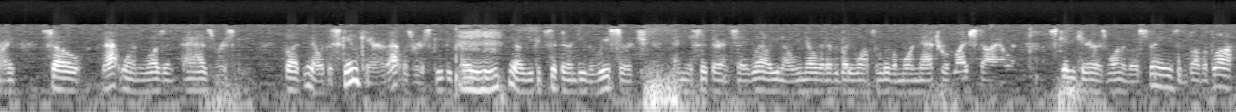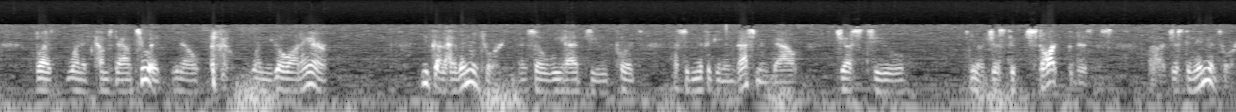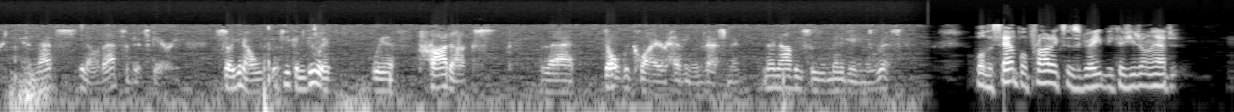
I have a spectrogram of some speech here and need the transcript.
right? So that one wasn't as risky. But, you know, with the skincare, that was risky because, Mhm. you know, you could sit there and do the research and you sit there and say, well, you know, we know that everybody wants to live a more natural lifestyle and skincare is one of those things and blah, blah, blah. But when it comes down to it, you know, when you go on air, you've got to have inventory. And so we had to put a significant investment down just to, you know, just to start the business, uh, just in inventory. And that's, you know, that's a bit scary. So, you know, if you can do it with products that don't require heavy investment, then obviously you're mitigating the risk. Well, the sample products is great because you don't have to,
